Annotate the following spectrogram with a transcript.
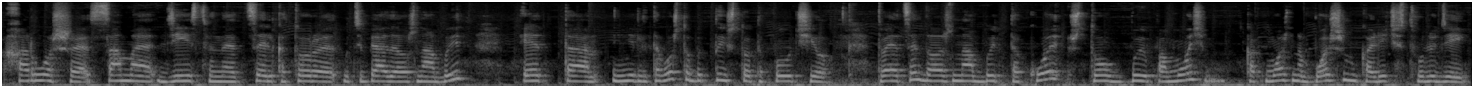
хорошая, самая действенная цель, которая у тебя должна быть, это не для того, чтобы ты что-то получил. Твоя цель должна быть такой, чтобы помочь как можно большему количеству людей.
